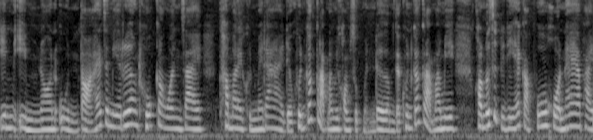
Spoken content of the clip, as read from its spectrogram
กินอิ่มนอนอุ่น ต่อให้จะมีเรื่องทุกข์กังวลใจทำอะไรคุณไม่ได้ เดี๋ยวคุณก็กลับมามีความสุขเหมือนเดิมเดี๋ยวคุณก็กลับมามีความรู้สึกดีๆให้กับผู้คนให้อภัย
